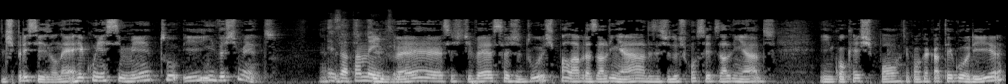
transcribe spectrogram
eles precisam, né? Reconhecimento e investimento. né? Exatamente. Se tiver, se tiver essas duas palavras alinhadas, esses dois conceitos alinhados em qualquer esporte, em qualquer categoria,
